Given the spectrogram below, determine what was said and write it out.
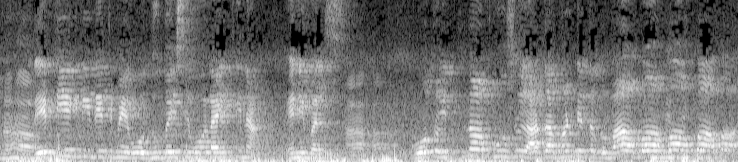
हाँ। देती है कि नहीं देती मैं वो दुबई से वो लाई थी ना एनिमल्स हाँ हाँ। वो तो इतना खुश हुई आधा घंटे तक वाह वाह वाह वाह वाह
